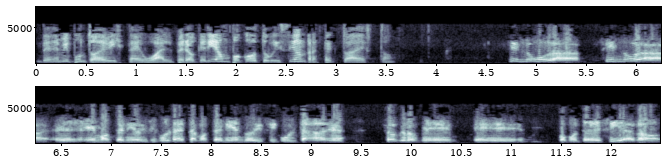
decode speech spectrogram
desde mi punto de vista igual, pero quería un poco tu visión respecto a esto. Sin duda, sin duda eh, hemos tenido dificultades, estamos teniendo dificultades. Yo creo que, eh, como te decía, ¿no?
